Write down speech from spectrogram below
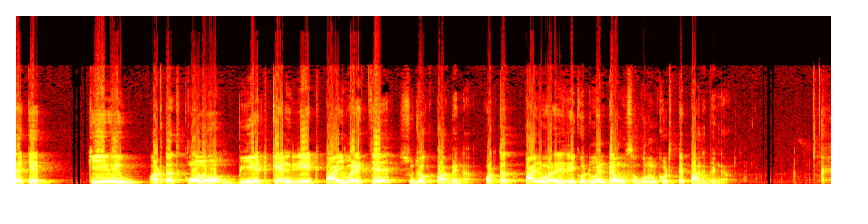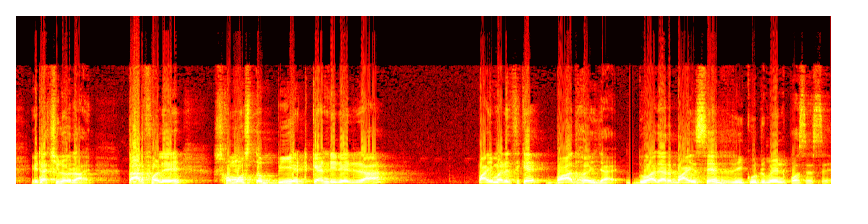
থেকে কেউ, অর্থাৎ কোনো বিএড ক্যান্ডিডেট প্রাইমারিতে সুযোগ পাবে না, অর্থাৎ প্রাইমারির রিক্রুটমেন্টে অংশগ্রহণ করতে পারবে না। এটা ছিল রায়। তার ফলে সমস্ত বিএড ক্যান্ডিডেটরা প্রাইমারি থেকে বাদ হয়ে যায় দু হাজার বাইশের রিক্রুটমেন্ট প্রসেসে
